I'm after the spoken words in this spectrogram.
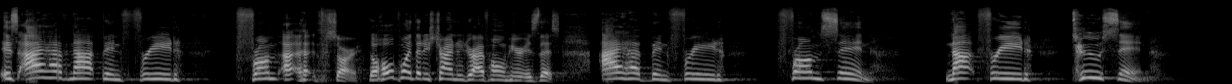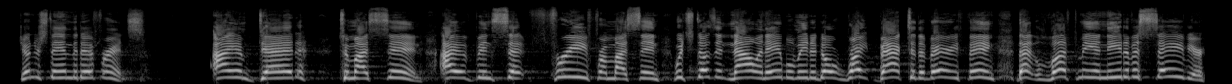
is I have not been freed from, uh, uh sorry, the whole point that he's trying to drive home here is this I have been freed from sin, not freed to sin. Do you understand the difference? I am dead to my sin. I have been set free from my sin, which doesn't now enable me to go right back to the very thing that left me in need of a Savior.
